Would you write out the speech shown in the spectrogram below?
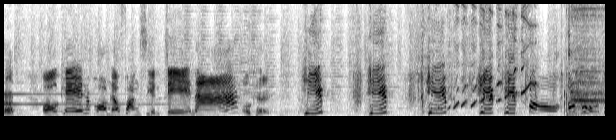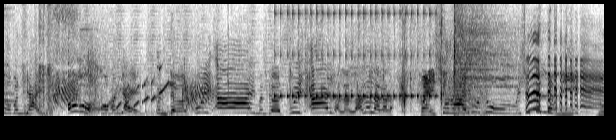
ครับ โอเค ถ้าพร้อมแล้วฟังเสียงเจ๊นะโอเค ฮิปฮิปฮิปฮิปฮิปโปโอ้โห ตัวมันใหญ่ โอ้โห ตัวมันใหญ่ มันเดินอุ้ยอ้าย มันเดินอุ้ยอ้ายลาลาลาลาลาลาลาไม่ใช่พ่อหนุ่มไม่ใช่เต้นแบบนี้ ดู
